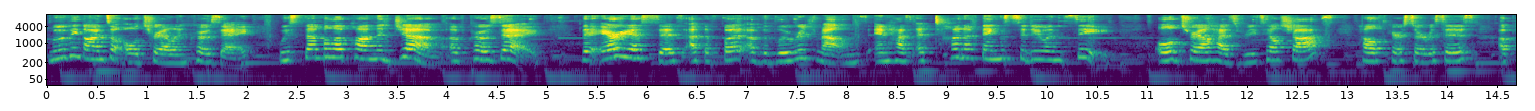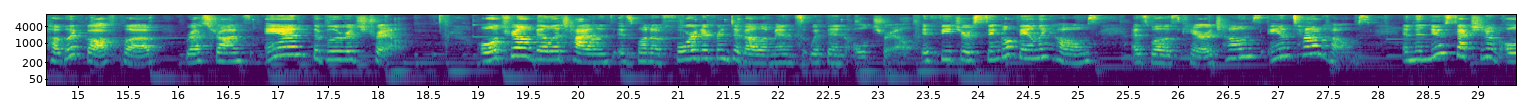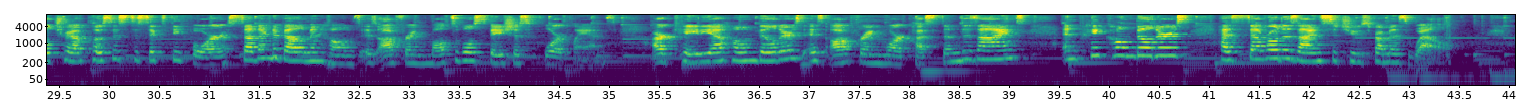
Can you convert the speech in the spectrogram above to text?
Moving on to Old Trail in Crozet, we stumble upon the gem of Crozet. The area sits at the foot of the Blue Ridge Mountains and has a ton of things to do and see. Old Trail has retail shops, healthcare services, a public golf club, restaurants, and the Blue Ridge Trail. Old Trail Village Highlands is one of four different developments within Old Trail. It features single family homes as well as carriage homes and townhomes. In the new section of Old Trail closest to 64, Southern Development Homes is offering multiple spacious floor plans. Arcadia Home Builders is offering more custom designs, and Pink Home Builders has several designs to choose from as well.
